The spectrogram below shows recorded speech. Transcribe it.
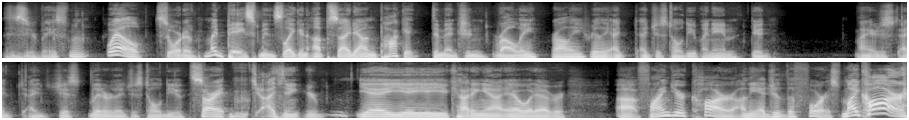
this is your basement? Well, sort of. My basement's like an upside down pocket dimension, Raleigh. Raleigh, really? I, I just told you my name, dude. I just, I, I just literally just told you. Sorry, I think you're, yeah, yeah, yeah, you're cutting out. Yeah, whatever. Uh, find your car on the edge of the forest. My car!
